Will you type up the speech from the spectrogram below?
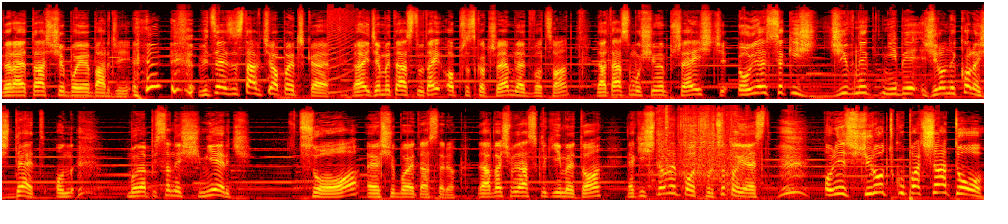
Dobra, ja teraz się boję bardziej. Widzę, zostawcie łapeczkę. Dobra, idziemy teraz tutaj, o, przeskoczyłem, ledwo co. A teraz musimy przejść, o, jest jakiś dziwny, niebie, zielony koleś, dead. On ma napisane śmierć. Co? A ja się boję teraz serio. Dobra, weźmy teraz, kliknijmy to. Jakiś nowy potwór, co to jest? On jest w środku, patrz na to!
